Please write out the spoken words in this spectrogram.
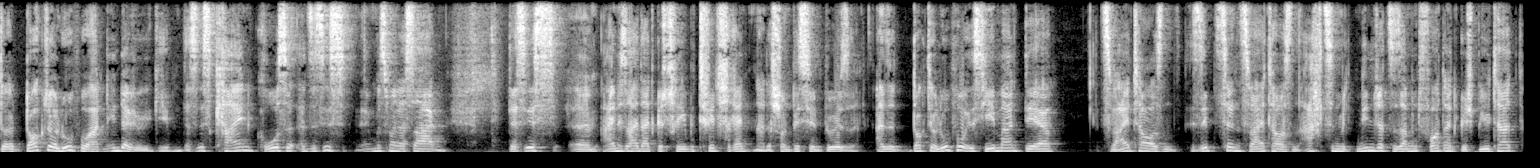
Dr. Lupo hat ein Interview gegeben. Das ist kein großes, also es ist, muss man das sagen, das ist, ähm, eine Seite hat geschrieben, Twitch-Rentner, das ist schon ein bisschen böse. Also Dr. Lupo ist jemand, der 2017, 2018 mit Ninja zusammen Fortnite gespielt hat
